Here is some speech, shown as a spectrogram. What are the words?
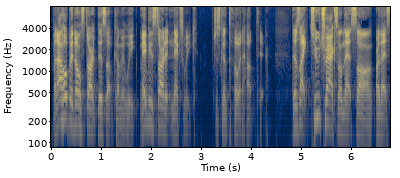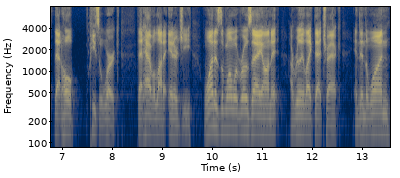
but I hope it don't start this upcoming week. Maybe start it next week. Just going to throw it out there. There's like two tracks on that song or that that whole piece of work that have a lot of energy. One is the one with Rose on it. I really like that track. And then the one,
